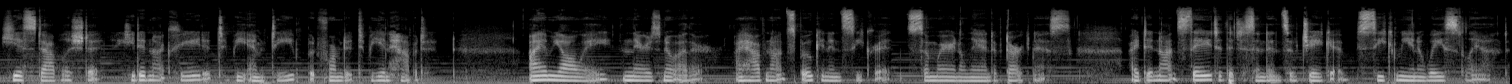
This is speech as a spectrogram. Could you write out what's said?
He established it. He did not create it to be empty, but formed it to be inhabited. I am Yahweh, and there is no other. I have not spoken in secret, somewhere in a land of darkness. I did not say to the descendants of Jacob, Seek me in a wasteland.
